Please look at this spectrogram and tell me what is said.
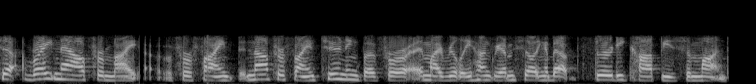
sell right now for my for fine not for fine tuning, but for am I really hungry? I'm selling about 30 copies a month.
